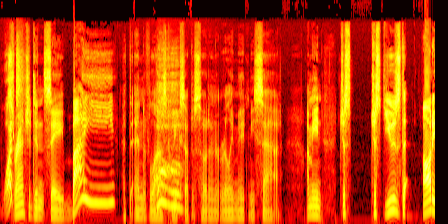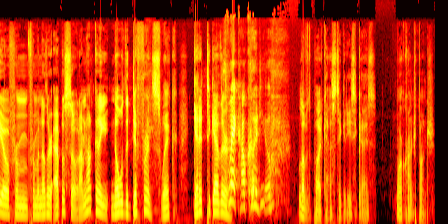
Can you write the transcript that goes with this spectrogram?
What? Sirancha didn't say bye at the end of last week's episode, and it really made me sad. I mean, just just use the audio from from another episode. I'm not gonna know the difference, Zwick. Get it together. Zwick, how could you? Love the podcast. Take it easy, guys. More crunch punch.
